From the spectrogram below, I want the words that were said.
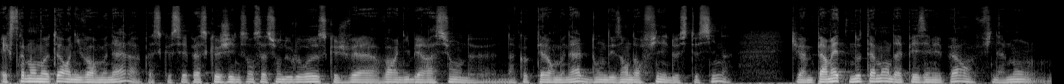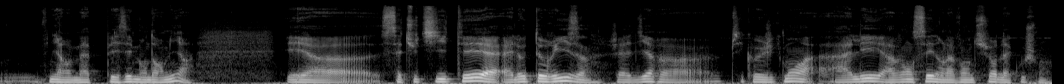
extrêmement moteur au niveau hormonal, parce que c'est parce que j'ai une sensation douloureuse que je vais avoir une libération d'un cocktail hormonal, dont des endorphines et de cytocine, qui va me permettre notamment d'apaiser mes peurs, finalement venir m'apaiser, m'endormir. Et euh, cette utilité, elle, autorise, j'allais dire, euh, psychologiquement, à aller avancer dans l'aventure de l'accouchement.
